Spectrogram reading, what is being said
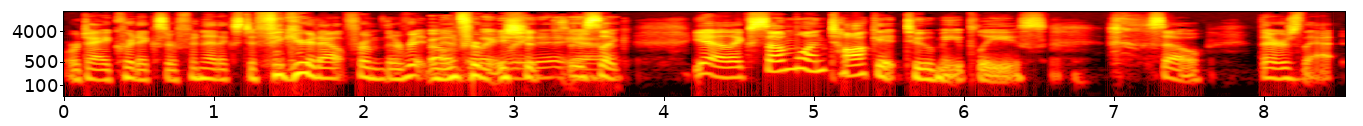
or diacritics or phonetics to figure it out from the written Oh, to, like, information. it, so it's like, yeah, like someone talk it to me, please. so there's that.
